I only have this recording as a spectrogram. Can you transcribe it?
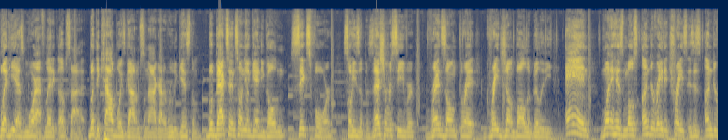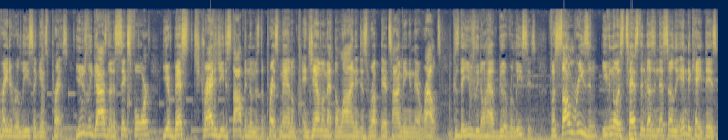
but he has more athletic upside. But the Cowboys got him, so now I got to root against him. But back to Antonio Gandy Golden, 6'4", so he's a possession receiver, red zone threat, great jump ball ability, and one of his most underrated traits is his underrated release against press. Usually guys that are 6'4", your best strategy to stopping them is to press man them and jam them at the line and disrupt their timing and their routes because they usually don't have good releases. For some reason, even though his testing doesn't necessarily indicate this,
